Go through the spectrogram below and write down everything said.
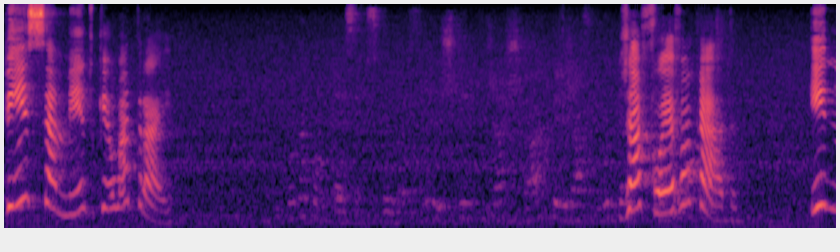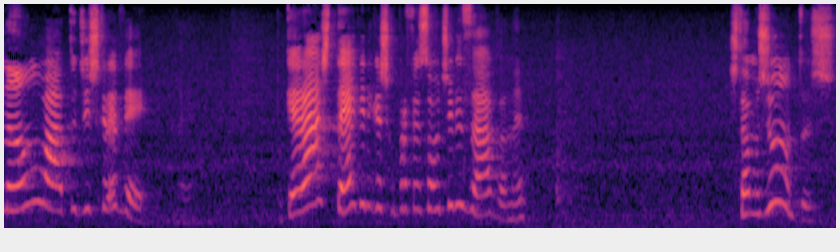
pensamento que o atrai. Quando acontece a psicografia, o Espírito já está, já foi, já foi evocado e não o ato de escrever. Né? Porque eram as técnicas que o professor utilizava, né? Estamos juntos?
